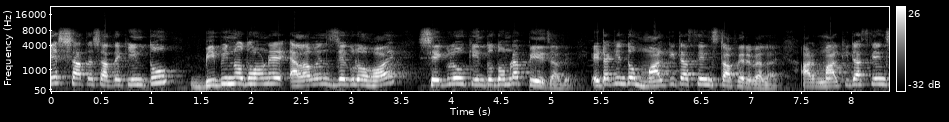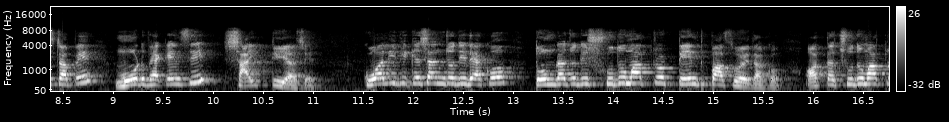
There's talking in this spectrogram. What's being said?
এর সাথে সাথে কিন্তু বিভিন্ন ধরনের অ্যালাওয়েন্স যেগুলো হয়, সেগুলোও কিন্তু তোমরা পেয়ে যাবে। এটা কিন্তু মাল্টিটাস্কিং স্টাফের বেলায়। আর মাল্টিটাস্কিং স্টাফে মোট ভ্যাকেন্সি ষাটটি আছে। কোয়ালিফিকেশান যদি দেখো, তোমরা যদি শুধুমাত্র টেন্থ পাস হয়ে থাকো, অর্থাৎ শুধুমাত্র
